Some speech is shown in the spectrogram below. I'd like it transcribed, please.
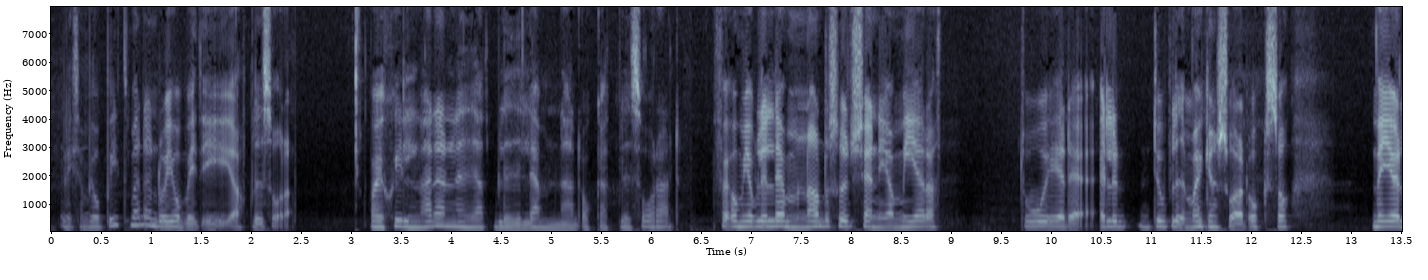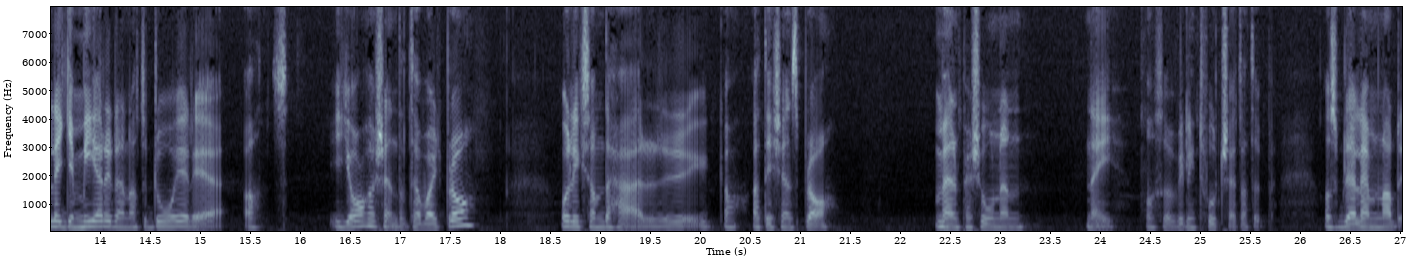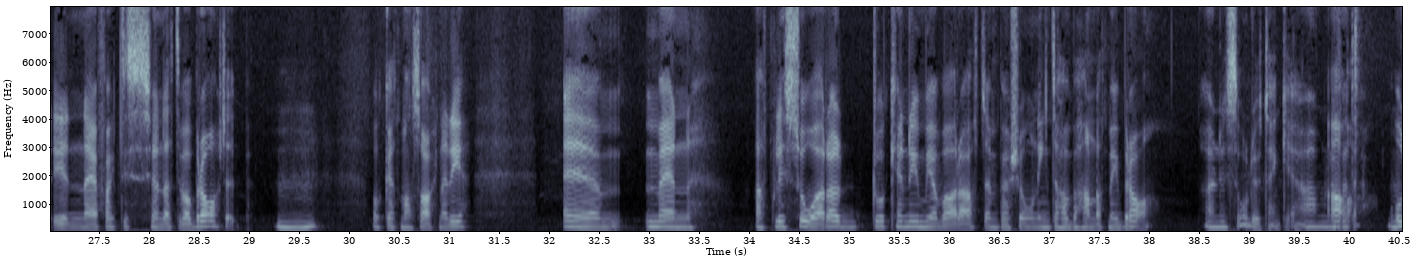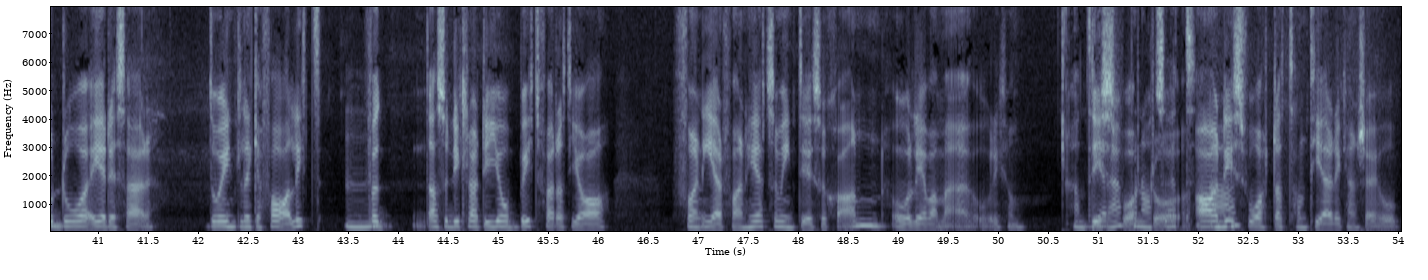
liksom jobbigt men ändå jobbigt är att bli sårad. Vad är skillnaden i att bli lämnad och att bli sårad? För om jag blir lämnad så känner jag mer att då är det, eller då blir man ju kanske sårad också. Men jag lägger mer i den att då är det att jag har känt att det har varit bra. Och liksom det här, ja, att det känns bra. Men personen, nej. Och så vill inte fortsätta typ. Och så blir jag lämnad när jag faktiskt kände att det var bra typ. Mm. Och att man saknar det. Ehm, men att bli sårad, då kan det ju mer vara att en person inte har behandlat mig bra. Ja, det är så du tänker. Ja, Ja, fattar. Och då är det så här, då är det inte lika farligt. Mm. För alltså det är klart det är jobbigt för att jag får en erfarenhet som inte är så skön att leva med. Och liksom, det är Hantera svårt på något att, sätt. Ja, det är svårt att hantera det kanske. Och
